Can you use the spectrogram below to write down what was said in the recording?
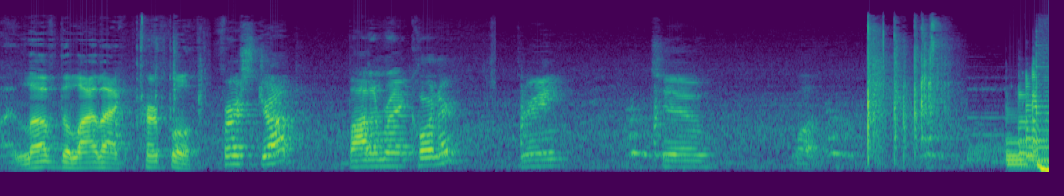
I love the lilac purple. First drop, bottom right corner. Three, two, one.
